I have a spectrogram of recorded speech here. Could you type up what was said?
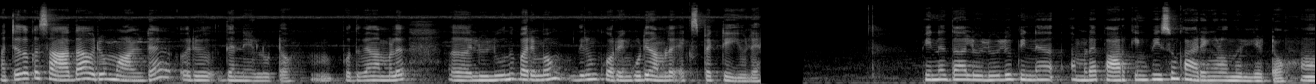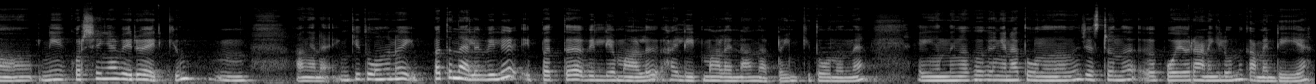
മറ്റേതൊക്കെ സാധാ ഒരു മാളിന്റെ ഒരു തന്നെയുള്ളൂ കേട്ടോ പൊതുവേ നമ്മൾ ലുലു എന്ന് പറയുമ്പം ഇതിലും കുറേയും കൂടി നമ്മൾ എക്സ്പെക്റ്റ് ചെയ്യൂലേ? പിന്നെ ഇതാ ലുലുലു പിന്നെ നമ്മുടെ പാർക്കിംഗ് ഫീസും കാര്യങ്ങളൊന്നും ഇല്ല കേട്ടോ ഇനി കുറച്ച് കഴിഞ്ഞാൽ വരുമായിരിക്കും അങ്ങനെ. എനിക്ക് തോന്നുന്നു ഇപ്പോഴത്തെ നിലവിൽ ഇപ്പോഴത്തെ വലിയ മാൾ ഹൈലൈറ്റ് മാൾ എന്നാന്ന് കേട്ടോ എനിക്ക് തോന്നുന്നത് നിങ്ങൾക്കൊക്കെ എങ്ങനെയാണ് തോന്നുന്നതെന്ന് ജസ്റ്റ് ഒന്ന് പോയവരാണെങ്കിലും ഒന്ന് കമന്റ് ചെയ്യുക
